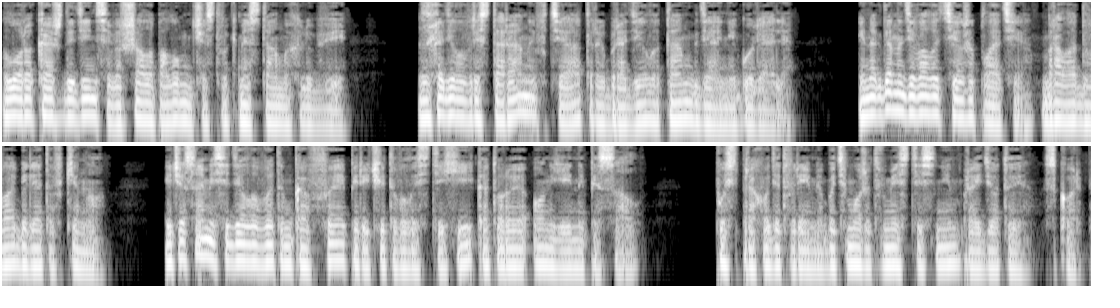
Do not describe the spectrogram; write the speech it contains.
Лора каждый день совершала паломничество к местам их любви. Заходила в рестораны, в театры, бродила там, где они гуляли. Иногда надевала те же платья, брала два билета в кино. И часами сидела в этом кафе, перечитывала стихи, которые он ей написал. Пусть проходит время, быть может, вместе с ним пройдет и скорбь.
